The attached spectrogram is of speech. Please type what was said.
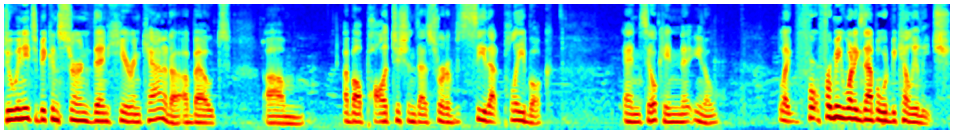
do we need to be concerned then here in Canada about um, about politicians that sort of see that playbook and say, okay, you know, like for for me, one example would be Kellie Leitch.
